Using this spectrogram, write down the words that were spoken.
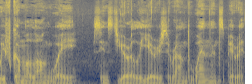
We've come a long way since the early years around Vên and Spirit.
